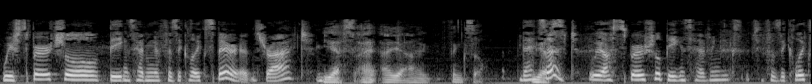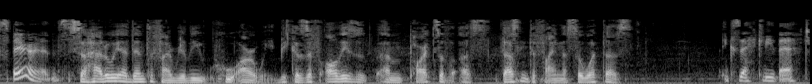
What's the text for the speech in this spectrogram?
We're spiritual beings having a physical experience, right? yes, I, I, yeah, I think so. That's Yes. it. We are spiritual beings having ex- physical experience. So how do we identify really who are we? Because if all these um, parts of us doesn't define us, so what does? Exactly that.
